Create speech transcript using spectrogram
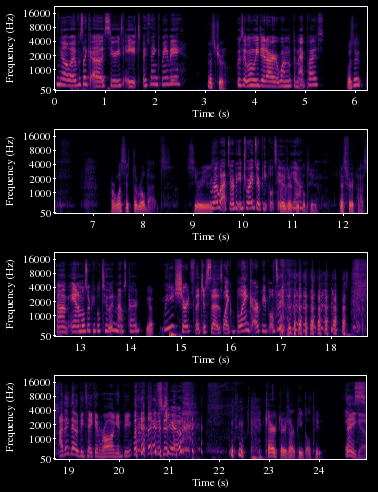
No, it was like uh, series eight, I think, maybe. That's true. Was it when we did our one with the magpies? Was it, or was it the robots series? Robots or droids are people too. Droids are yeah. people too. That's very possible. Um, animals are people too in Mouse Guard. yep. We need shirts that just says like blank are people too. I think that would be taken wrong in people. it's true. Characters are people too. There Yes. you go.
